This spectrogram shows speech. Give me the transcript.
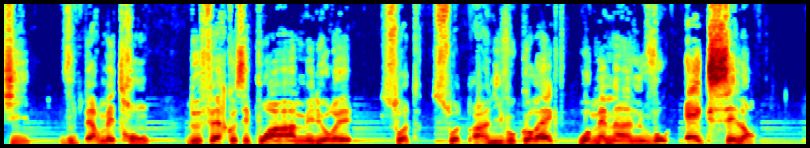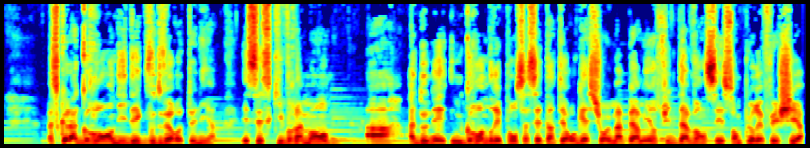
qui vous permettront de faire que ces points améliorés soient, soit à un niveau correct ou même à un niveau excellent. Parce que la grande idée que vous devez retenir, et c'est ce qui vraiment a, donné une grande réponse à cette interrogation et m'a permis ensuite d'avancer sans plus réfléchir,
